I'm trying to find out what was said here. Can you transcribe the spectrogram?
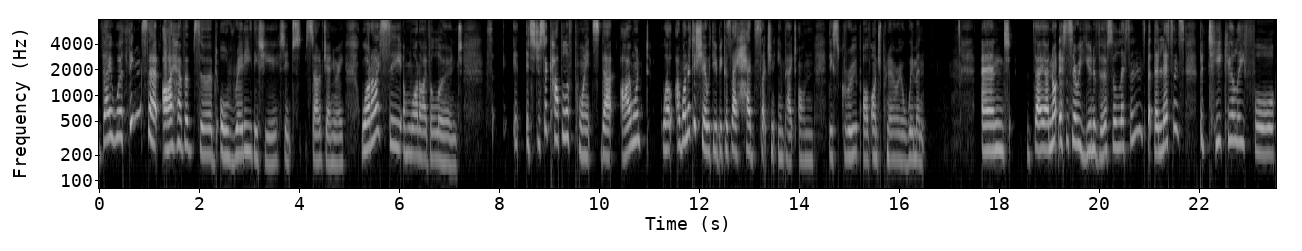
they were things that I have observed already this year since start of January. What I see and what I've learned. It, it's just a couple of points that I want. Well, I wanted to share with you because they had such an impact on this group of entrepreneurial women. And they are not necessarily universal lessons, but they're lessons particularly for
